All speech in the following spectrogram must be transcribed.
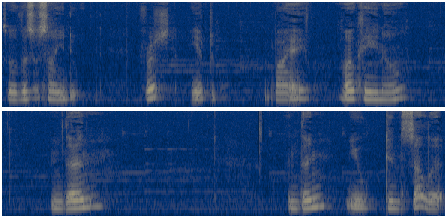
So this is how you do it. First, you have to buy volcano, and then and then you can sell it.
